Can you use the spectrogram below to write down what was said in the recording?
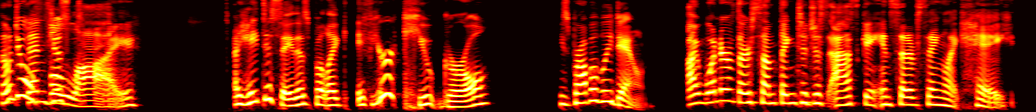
Don't do a full just- lie. I hate to say this, but like if you're a cute girl, he's probably down. I wonder if there's something to just asking instead of saying like, "Hey,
